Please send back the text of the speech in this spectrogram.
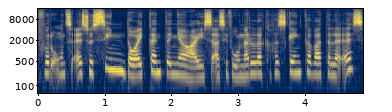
vir ons is so sien daai kind in jou huis as die wonderlike geskenke wat hulle is.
